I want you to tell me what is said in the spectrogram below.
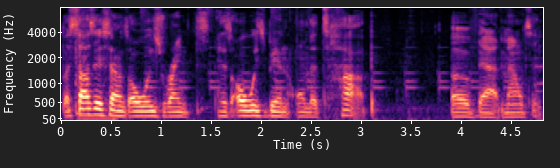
but Sazae-san's always ranked, has always been on the top of that mountain.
